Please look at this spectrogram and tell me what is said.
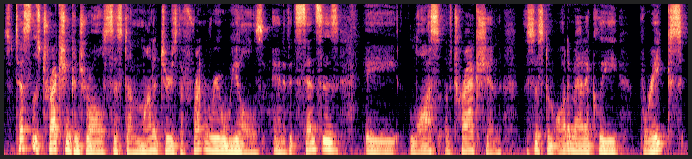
So Tesla's traction control system monitors the front and rear wheels, and if it senses a loss of traction, the system automatically brakes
